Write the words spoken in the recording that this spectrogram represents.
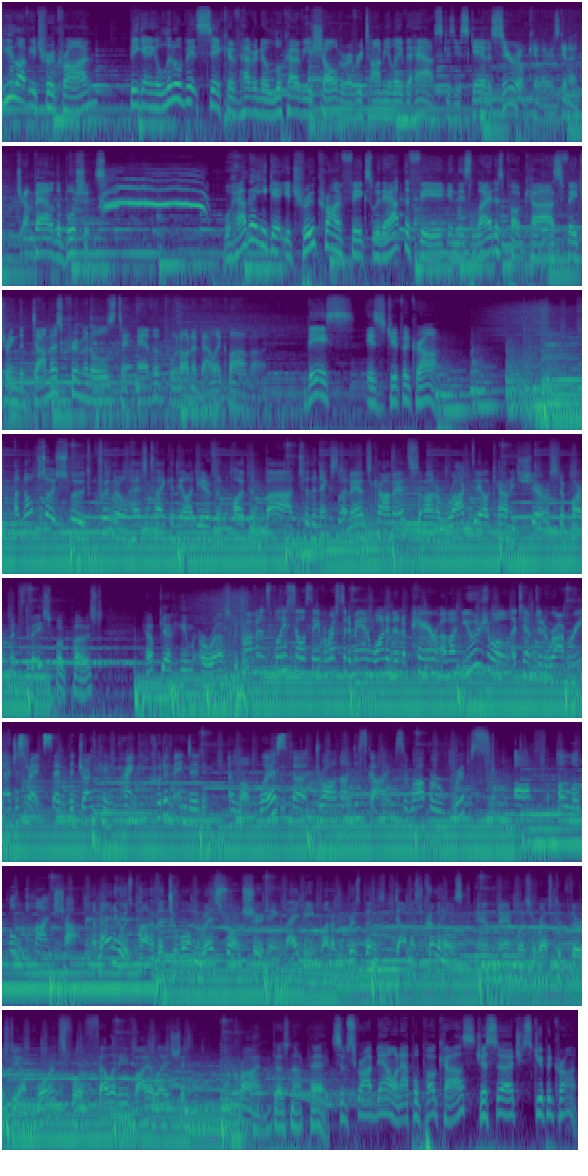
Do you love your true crime? Be getting a little bit sick of having to look over your shoulder every time you leave the house because you're scared a serial killer is going to jump out of the bushes. Well, how about you get your true crime fix without the fear in this latest podcast featuring the dumbest criminals to ever put on a balaclava? This is Stupid Crime. A not so smooth criminal has taken the idea of an open bar to the next level. A man's comments on a Rockdale County Sheriff's Department Facebook post helped get him arrested. Providence police tell us they've arrested a man wanted in a pair of unusual attempted robbery. Magistrates said the drunken prank could have ended a lot worse. With a drawn on disguise, the robber rips off a local pawn shop. A man who was part of a Toowong restaurant shooting may be one of Brisbane's dumbest criminals. And the man was arrested Thursday on warrants for felony violation. Crime does not pay. Subscribe now on Apple Podcasts. Just search Stupid Crime.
